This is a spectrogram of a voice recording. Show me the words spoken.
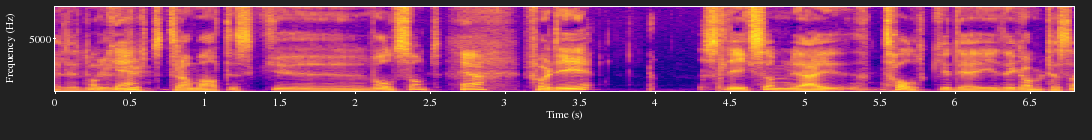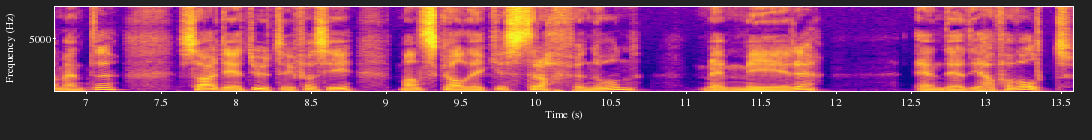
Eller det blir okay. brukt dramatisk uh, voldsomt. Ja. Fordi slik som jeg tolker det i Det gamle testamentet, så er det et uttrykk for å si man skal ikke straffe noen med mere enn det de har forvoldt.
